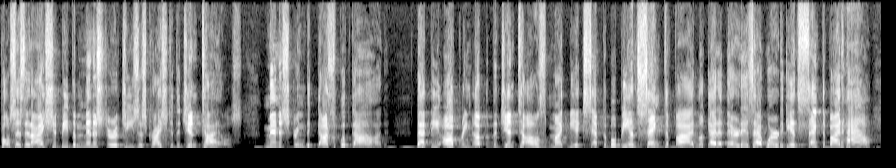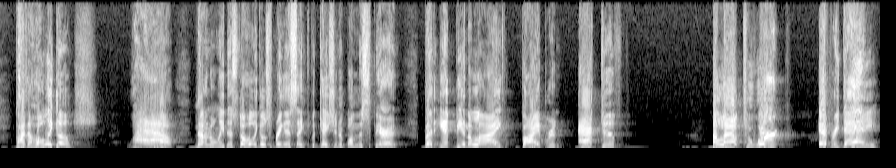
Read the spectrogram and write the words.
Paul says that I should be the minister of Jesus Christ to the Gentiles, ministering the gospel of God, that the offering up of the Gentiles might be acceptable, being sanctified. Look at it, there it is, that word again. Sanctified how? By the Holy Ghost. Wow. Not only does the Holy Ghost bring a sanctification upon the Spirit, but it being alive, vibrant, active, allowed to work every day,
